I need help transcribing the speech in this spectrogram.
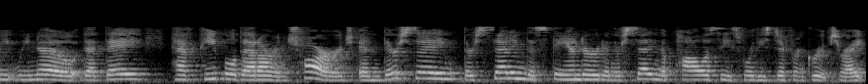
we, we know that they have people that are in charge and they're saying they're setting the standard and they're setting the policies for these different groups, right?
